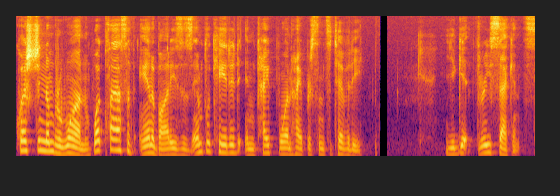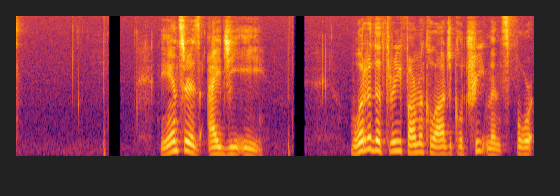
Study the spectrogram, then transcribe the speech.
Question number 1. What class of antibodies is implicated in type 1 hypersensitivity? You get 3 seconds. The answer is IgE. What are the three pharmacological treatments for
